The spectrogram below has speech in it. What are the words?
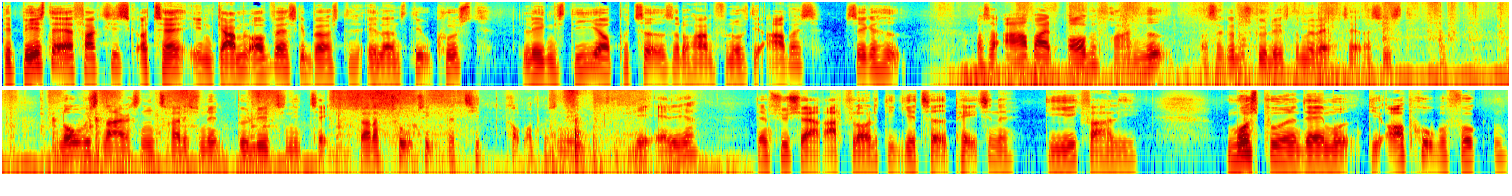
Det bedste er faktisk at tage en gammel opvaskebørste eller en stiv kost, lægge en stige op på taget, så du har en fornuftig arbejdssikkerhed, og så arbejde oppefra og ned, og så kan du skylle efter med vand til allersidst. Når vi snakker sådan en traditionel bølgetinit så er der to ting, der tit kommer på sådan en. Det er alger. Dem synes jeg er ret flotte. De giver taget patina. De er ikke farlige. Mospuderne derimod, de ophober fugten,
